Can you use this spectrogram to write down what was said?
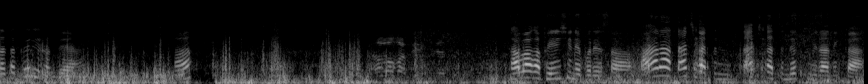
끝이 따다다다 끓이는데 어? 다바가 변신해 버려서 마라 따지 같은 따지 같은 느낌이라니까.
